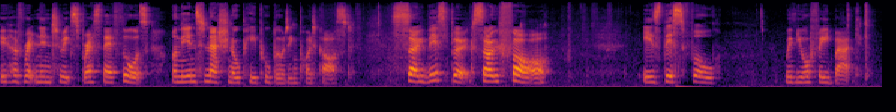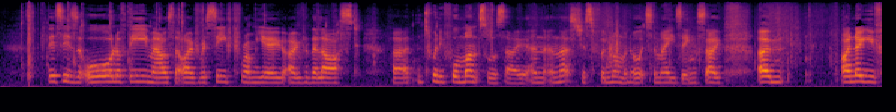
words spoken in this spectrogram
who have written in to express their thoughts on the International People Building podcast. So, this book so far is this full with your feedback. This is all of the emails that I've received from you over the last uh, 24 months or so, and, and that's just phenomenal. It's amazing. So, um, I know you've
